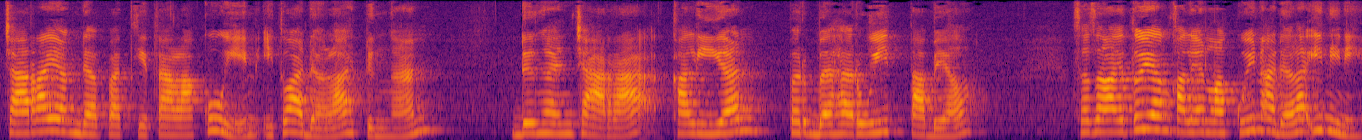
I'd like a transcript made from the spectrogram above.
Cara yang dapat kita lakuin itu adalah dengan dengan cara kalian perbaharui tabel. Setelah itu yang kalian lakuin adalah ini nih,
